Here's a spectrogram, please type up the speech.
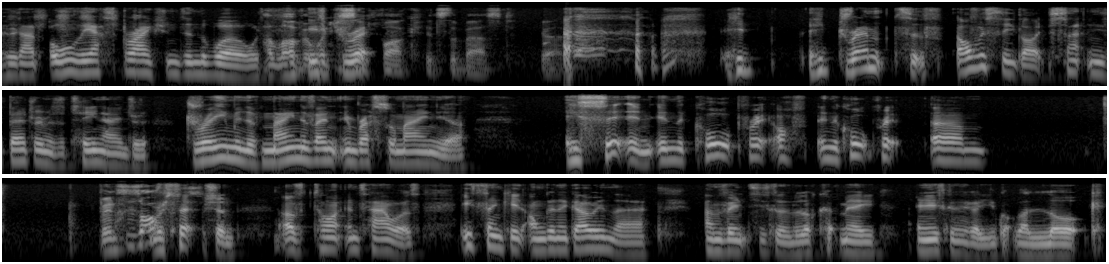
who'd had all the aspirations in the world. I love it He's when you dre- say fuck. It's the best. Yeah. he he dreamt of obviously like sat in his bedroom as a teenager, dreaming of main event in WrestleMania. He's sitting in the corporate off in the corporate um, Vince's office. reception of Titan Towers. He's thinking, I'm going to go in there, and Vince is going to look at me, and he's going to go, "You've got the look.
